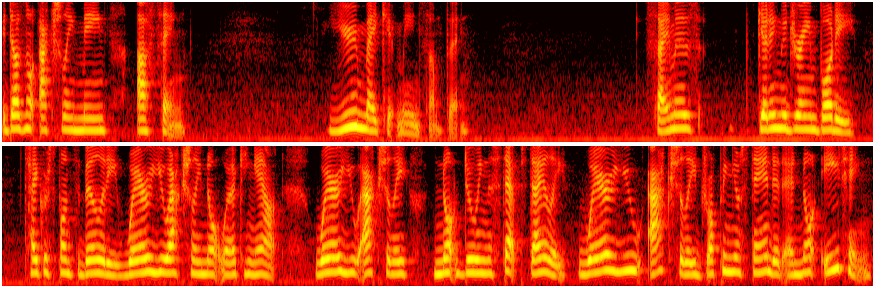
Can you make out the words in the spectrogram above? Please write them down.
it does not actually mean a thing. You make it mean something. Same as getting the dream body. Take responsibility. Where are you actually not working out? Where are you actually not doing the steps daily? Where are you actually dropping your standard and not eating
